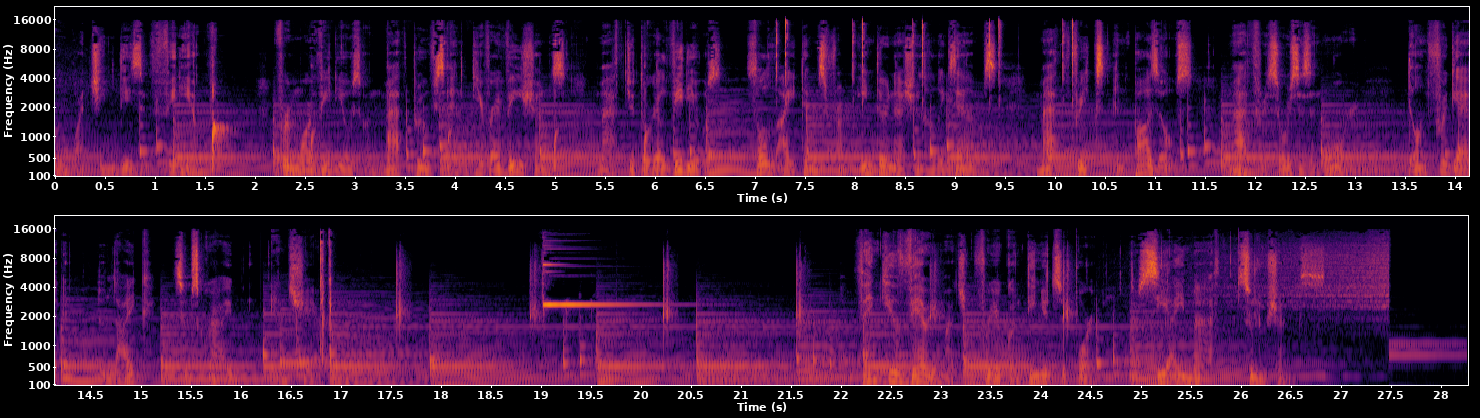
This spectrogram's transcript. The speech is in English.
for watching this video. For more videos on math proofs and derivations, math tutorial videos, solved items from international exams, math tricks and puzzles, math resources and more, don't forget to like, subscribe, and share. Thank you very much for your continued support to CIE Math Solutions.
